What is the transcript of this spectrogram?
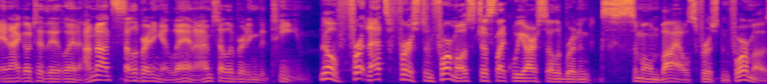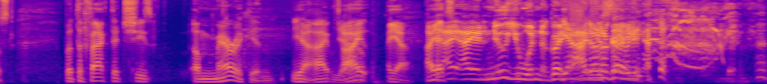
and I go to the Atlanta, I'm not celebrating Atlanta. I'm celebrating the team. No, fir- that's first and foremost, just like we are celebrating Simone Biles first and foremost. But the fact that she's American, yeah, I, Yeah, I, yeah. I, I, I knew you wouldn't agree. Yeah, I don't just agree with saying.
